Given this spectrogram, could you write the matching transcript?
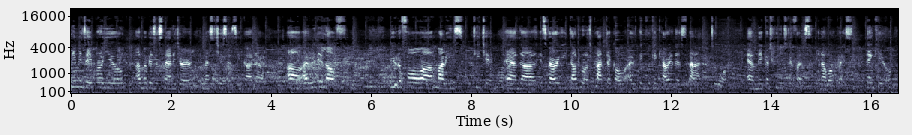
name is April Yu. I'm a business manager in Massachusetts, in Gardner. Uh, I really love beautiful uh, Mali's teaching and uh, it's very down to earth, practical. I think we can carry this back to work and make a huge difference in our workplace. Thank you.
